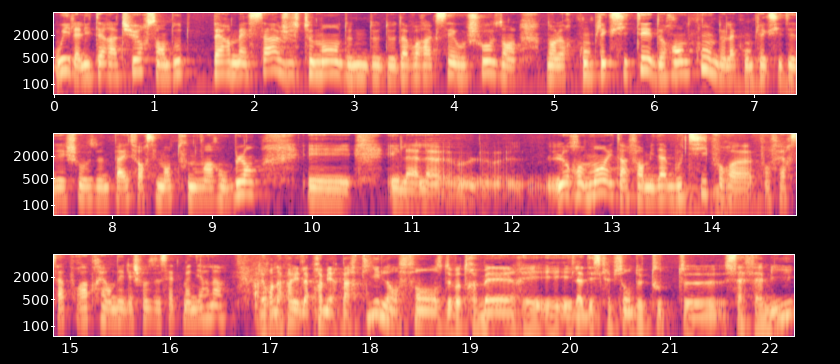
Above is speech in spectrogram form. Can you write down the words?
Oui, la littérature, sans doute, permet ça justement d'avoir accès aux choses dans, leur complexité, de rendre compte de la complexité des choses, de ne pas être forcément tout noir ou blanc. Et, le, roman est un formidable outil pour, euh, pour faire ça, pour appréhender les choses de cette manière-là. Alors on a parlé de la première partie, l'enfance de votre mère et, la description de toute euh, sa famille.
